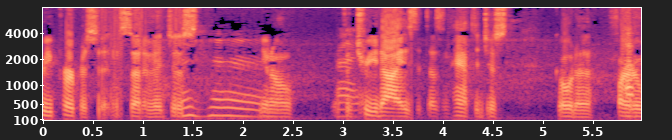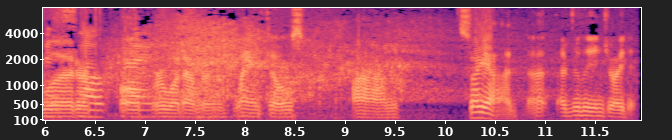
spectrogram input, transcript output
repurpose it instead of it just, you know, if Right. a tree dies, it doesn't have to just go to firewood or pulp right. or whatever, landfills. Um, so yeah, I, I, I really enjoyed it.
